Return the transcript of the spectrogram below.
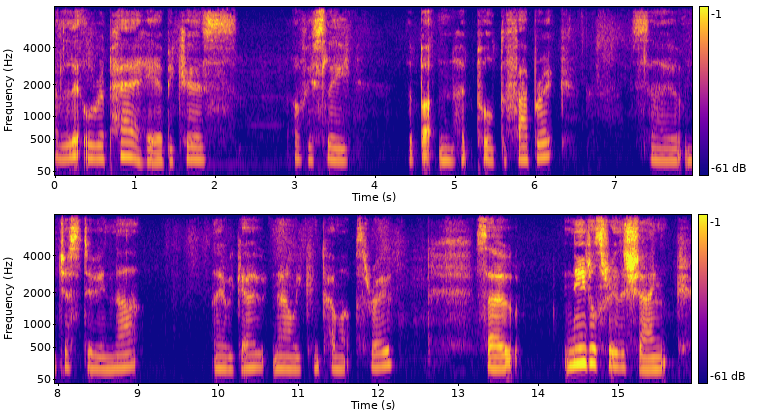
a little repair here because obviously the button had pulled the fabric so I'm just doing that. There we go. Now we can come up through. So needle through the shank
